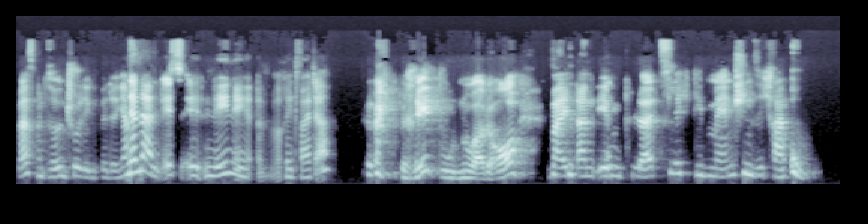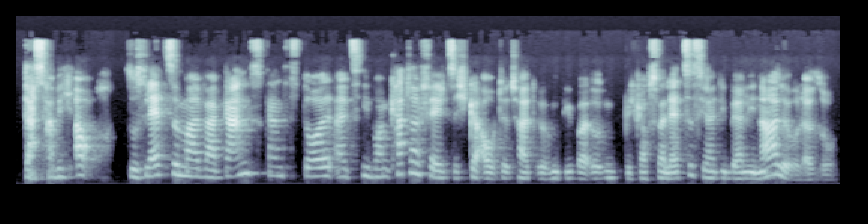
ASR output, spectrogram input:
was? So, entschuldige bitte. Ja? Nein, nein, ist, äh, nee, nee, red weiter. red du nur, doch. Weil dann eben plötzlich die Menschen sich fragen, oh, das habe ich auch. So das letzte Mal war ganz, ganz doll, als Yvonne Katterfeld sich geoutet hat, irgendwie bei irgendwie, ich glaube, es war letztes Jahr die Berlinale oder so.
